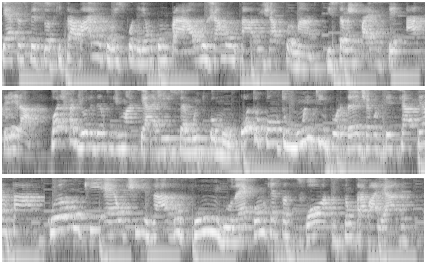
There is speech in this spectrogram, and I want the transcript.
que essas pessoas que trabalham com isso poderiam comprar algo já montado e já formado. Isso também faz você acelerar. Pode ficar de olho dentro de maquiagem, isso é muito comum. Outro ponto muito importante é você se atentar como que é utilizado o fundo, né? Como que essas fotos são trabalhadas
